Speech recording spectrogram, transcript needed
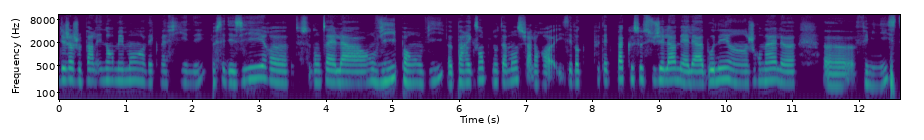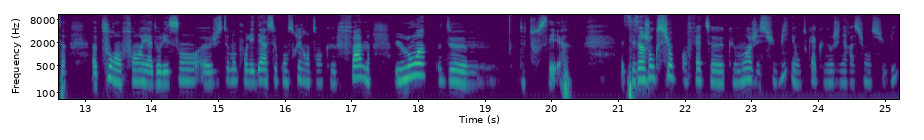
déjà je parle énormément avec ma fille aînée de ses désirs, euh, de ce dont elle a envie, pas envie. Euh, par exemple, notamment sur, alors euh, ils évoquent peut-être pas que ce sujet-là, mais elle est abonnée à un journal féministe pour enfants et adolescents, justement pour l'aider à se construire en tant que femme, loin de de tous ces ces injonctions en fait que moi j'ai subies, en tout cas que nos générations ont subies.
